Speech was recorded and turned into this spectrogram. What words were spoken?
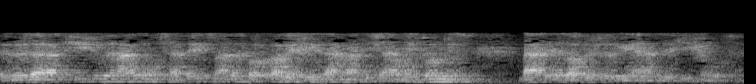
ابن چی شده مرد مصدقی اسم عدد پرکار خیلی زحمتی شد اما اینطور نیست. بعد اضافه شده دیگه نزدیکی یکیشون گفتن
